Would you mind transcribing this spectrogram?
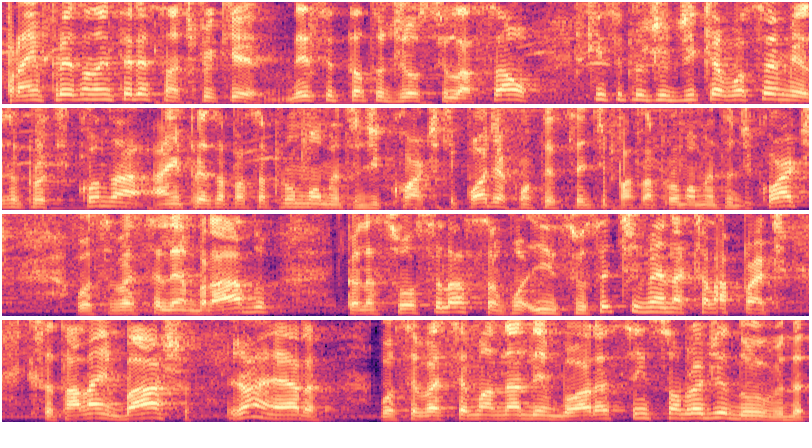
Para a empresa não é interessante, porque nesse tanto de oscilação, quem se prejudica é você mesmo, porque quando a, a empresa passa por um momento de corte, que pode acontecer de passar por um momento de corte, você vai ser lembrado pela sua oscilação. E se você estiver naquela parte que você está lá embaixo, já era. Você vai ser mandado embora sem sombra de dúvida.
